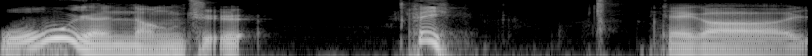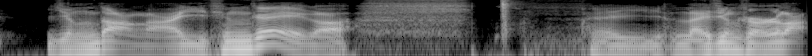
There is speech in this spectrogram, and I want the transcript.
无人能举。嘿，这个嬴荡啊，一听这个，哎，来精神了。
